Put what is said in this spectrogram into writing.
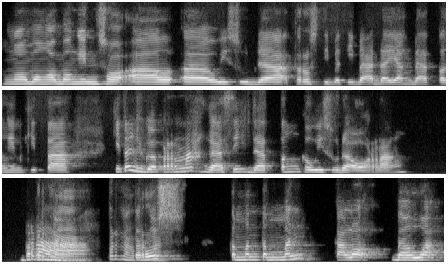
Ngomong-ngomongin soal eh, wisuda, terus tiba-tiba ada yang datengin kita. Kita juga pernah nggak sih dateng ke wisuda orang? Pernah. pernah Terus temen-temen kalau bawa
